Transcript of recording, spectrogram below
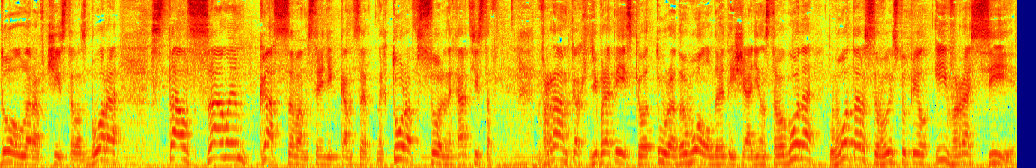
долларов чистого сбора, стал самым кассовым среди концертных туров сольных артистов. В рамках европейского тура The Wall 2011 года Уотерс выступил и в России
